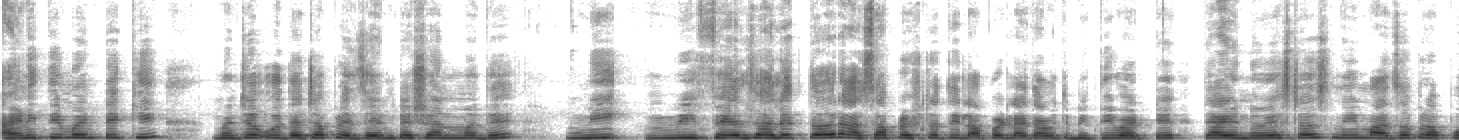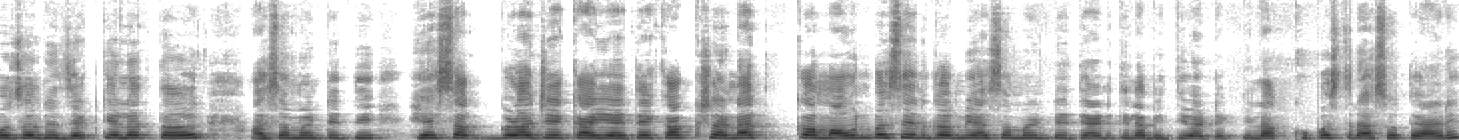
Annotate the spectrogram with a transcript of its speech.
आणि ती म्हणते की म्हणजे उद्याच्या प्रेझेंटेशनमध्ये मी मी फेल झाले तर असा प्रश्न तिला पडला आहे त्यामुळे ती भीती वाटते. त्या इन्व्हेस्टर्सनी माझं प्रपोजल रिजेक्ट केलं तर असं म्हणते ती हे सगळं जे काही आहे ते एका क्षणात कमावून बसेन ग मी असं म्हणते ती आणि तिला भीती वाटते तिला खूपच त्रास होते आणि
